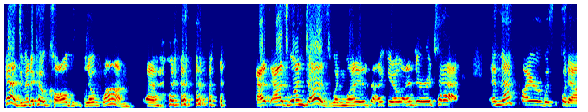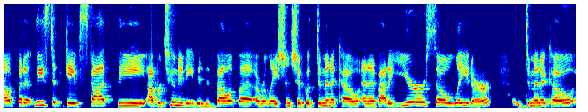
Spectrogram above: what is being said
Yeah, Domenico called Joe Flom. Uh, as, as, one does when one is uh, you know under attack. And that fire was put out, but at least it gave Scott the opportunity to develop a, a relationship with Domenico. And about a year or so later, Domenico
